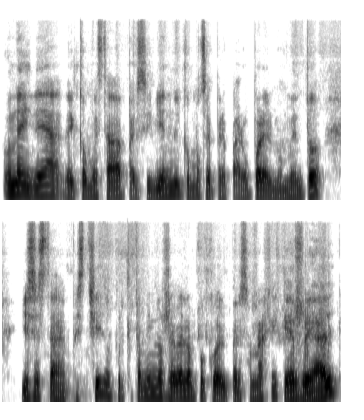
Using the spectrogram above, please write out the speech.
una idea de cómo estaba percibiendo y cómo se preparó por el momento. Y eso está pues chido porque también nos revela un poco del personaje que es real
